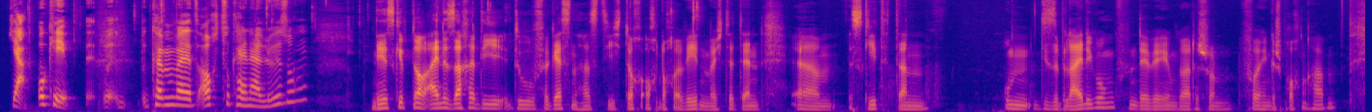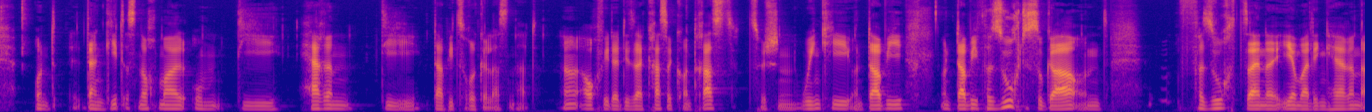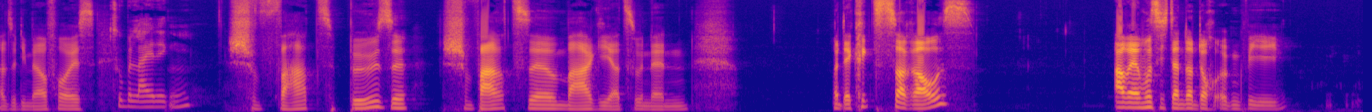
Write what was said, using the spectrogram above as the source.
Ja, okay. Äh, Können wir jetzt auch zu keiner Lösung? Nee, es gibt noch eine Sache, die du vergessen hast, die ich doch auch noch erwähnen möchte, denn ähm, es geht dann um diese Beleidigung, von der wir eben gerade schon vorhin gesprochen haben. Und dann geht es nochmal um die Herren, die Dubby zurückgelassen hat. Ne? Auch wieder dieser krasse Kontrast zwischen Winky und Dubby. Und Dubby versucht es sogar und versucht seine ehemaligen Herren, also die Malfoys, Zu beleidigen. schwarz, böse, schwarze Magier zu nennen. Und er kriegt es zwar raus, aber er muss sich dann, dann doch irgendwie.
